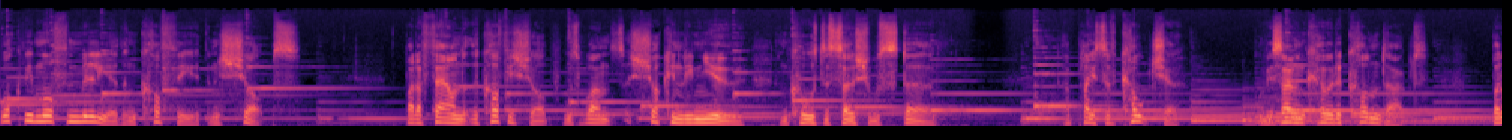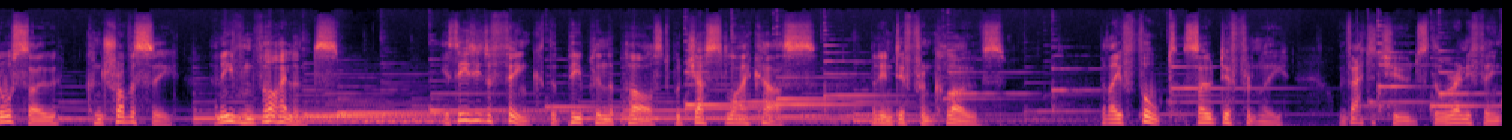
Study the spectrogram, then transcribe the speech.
What could be more familiar than coffee and shops? But I found that the coffee shop was once shockingly new and caused a social stir. A place of culture, with its own code of conduct, but also controversy and even violence. It's easy to think that people in the past were just like us, but in different clothes. But they fought so differently, with attitudes that were anything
